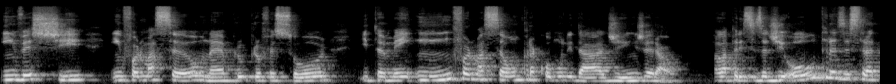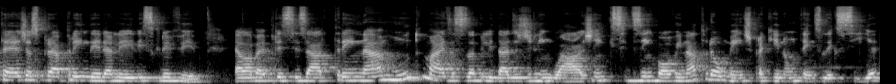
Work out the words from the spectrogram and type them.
investir em formação, né, para o professor e também em informação para a comunidade em geral ela precisa de outras estratégias para aprender a ler e escrever. Ela vai precisar treinar muito mais essas habilidades de linguagem que se desenvolvem naturalmente para quem não tem dislexia.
